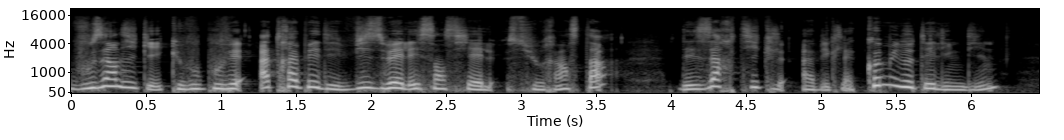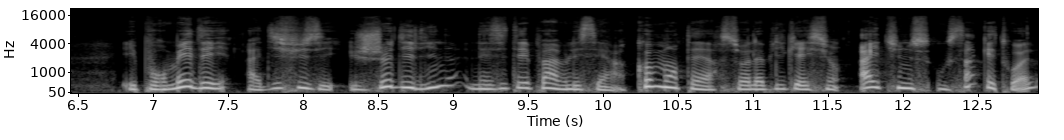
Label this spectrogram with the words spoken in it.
Vous indiquez que vous pouvez attraper des visuels essentiels sur Insta, des articles avec la communauté LinkedIn, et pour m'aider à diffuser Jeudi Line, n'hésitez pas à me laisser un commentaire sur l'application iTunes ou 5 étoiles.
